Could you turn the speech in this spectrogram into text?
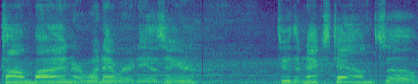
combine or whatever it is here to the next town, so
